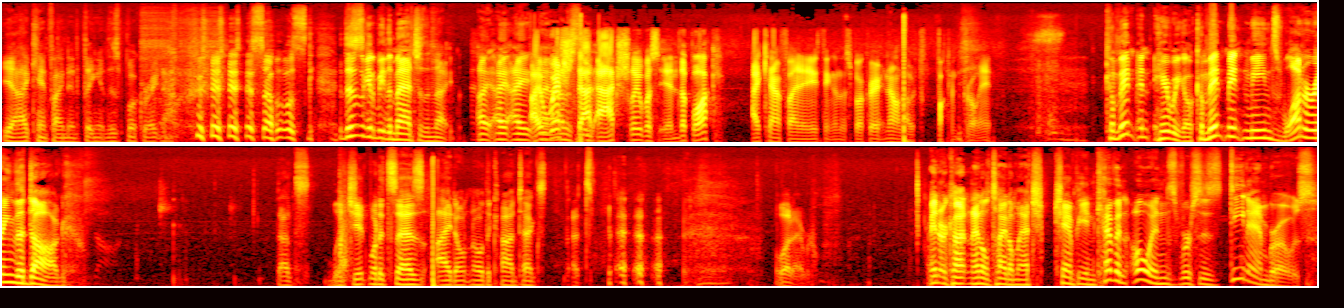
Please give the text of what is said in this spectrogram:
yeah, I can't find anything in this book right now. so was, this is going to be the match of the night. I I, I, I, wish honestly- that actually was in the book. I can't find anything in this book right now. That was fucking brilliant. commitment. Here we go. Commitment means watering the dog. That's legit what it says. I don't know the context. That's whatever. Intercontinental title match: champion Kevin Owens versus Dean Ambrose.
